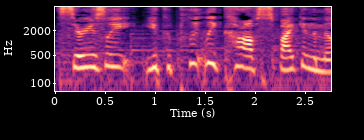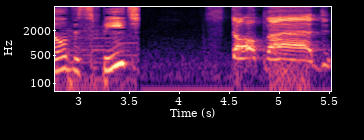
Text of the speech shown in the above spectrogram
seriously? You completely cut off Spike in the middle of his speech? Stupid!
